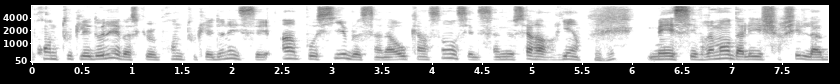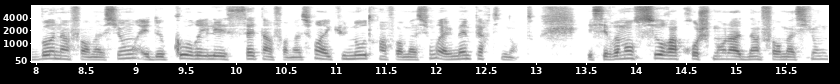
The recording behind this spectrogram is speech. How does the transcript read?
prendre toutes les données, parce que prendre toutes les données, c'est impossible, ça n'a aucun sens et ça ne sert à rien. Mhm. Mais c'est vraiment d'aller chercher la bonne information et de corréler cette information avec une autre information elle-même pertinente. Et c'est vraiment ce rapprochement-là d'informations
